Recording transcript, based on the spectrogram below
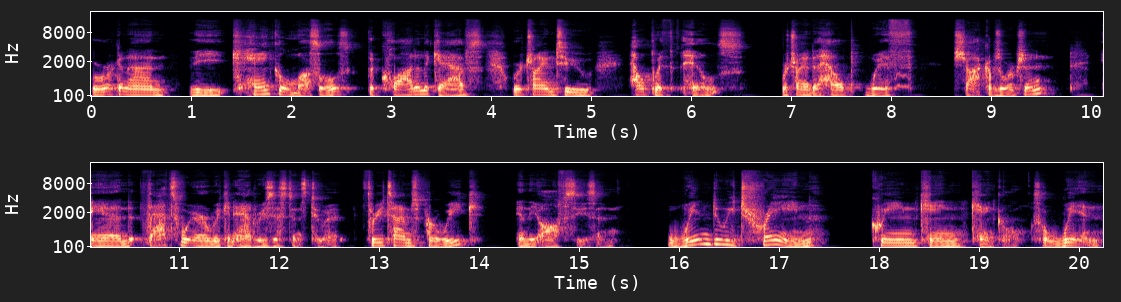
We're working on the cankle muscles, the quad and the calves. We're trying to help with hills. We're trying to help with shock absorption. And that's where we can add resistance to it. Three times per week in the off season. When do we train queen, king, cankle? So when?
